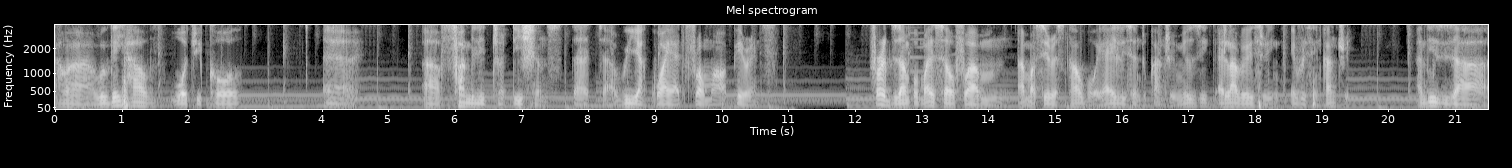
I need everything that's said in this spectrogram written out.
uh, will they have what we call uh, uh, family traditions that uh, we acquired from our parents? For example, myself, um, I'm a serious cowboy. I listen to country music. I love everything, everything country. And this is a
